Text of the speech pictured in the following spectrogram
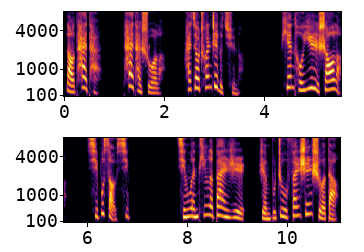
老太太、太太说了，还叫穿这个去呢。偏头一日烧了，岂不扫兴？”晴雯听了半日，忍不住翻身说道。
